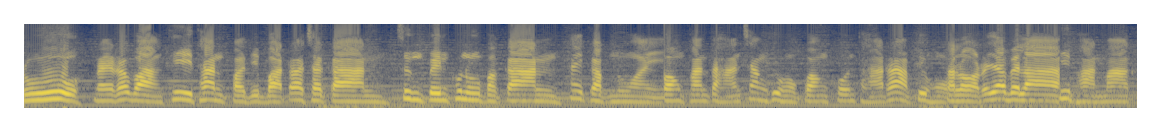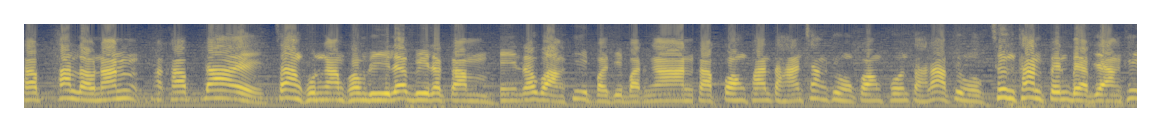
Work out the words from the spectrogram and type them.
รู้ในระหว่างที่ท่านปฏิบัติราชการ ซึ่งเป็นคุณูปการให้กับหน่วยกองพันทหารช่างที่หกกองพลทหารราบที่หกตลอดระยะเวลาที่ผ่านมาครับ ท่านเหล่านั้นนะครับได้สร้างคุณงามความดีและวีรกรรมในระหว่างที่ปฏิบัติงานกับกองพันทหารช่างที่หกกองพลทหารราบที่หกซึ่งท่านเป็นแบบอย่างที่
